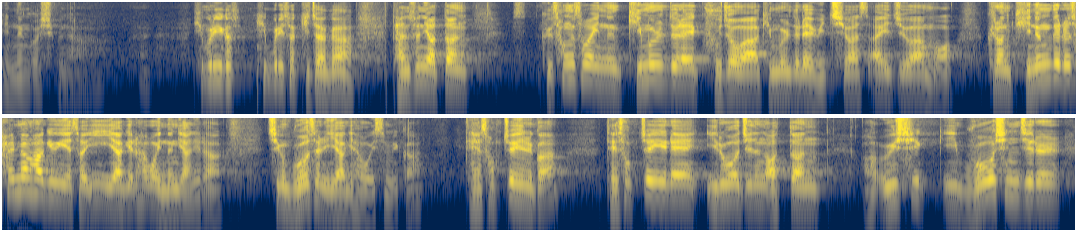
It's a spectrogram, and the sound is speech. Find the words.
있는 것이구나. 히브리서 기자가 단순히 어떤 그 성소에 있는 기물들의 구조와 기물들의 위치와 사이즈와 뭐 그런 기능들을 설명하기 위해서 이 이야기를 하고 있는 게 아니라 지금 무엇을 이야기하고 있습니까? 대속죄일과 대속죄일에 이루어지는 어떤 어, 의식이 무엇인지를 어,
